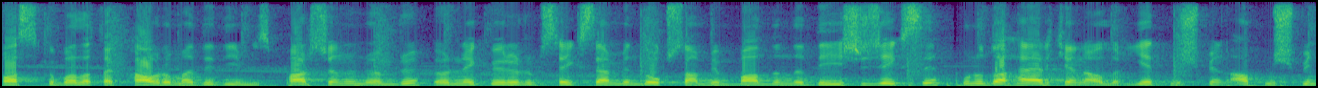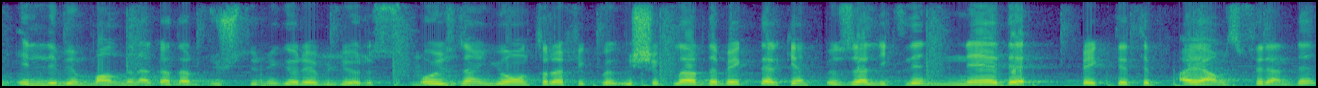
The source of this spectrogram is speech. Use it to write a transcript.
baskı balata kavrama dediğimiz parçanın ömrü örnek veriyorum 80 bin 90 bin bandında değişecekse bunu daha erken alır. 70 bin 60 bin 50 bin bandına kadar düştüğünü görebiliyoruz. O yüzden yoğun trafik ve ışıklarda beklerken özellikle N'de bekletip ayağımız frende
